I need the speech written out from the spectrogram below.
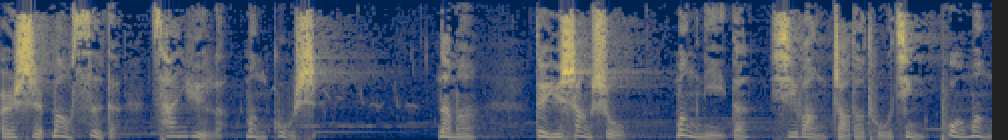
而是貌似的参与了梦故事。那么，对于上述梦你的希望找到途径破梦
